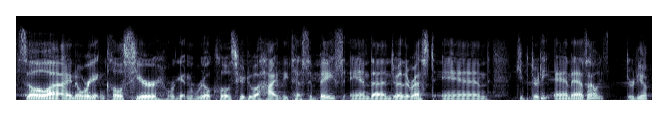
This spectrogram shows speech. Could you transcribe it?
So uh, I know we're getting close here. We're getting real close here to a highly tested base. And uh, enjoy the rest and keep it dirty. And as always, dirty up.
